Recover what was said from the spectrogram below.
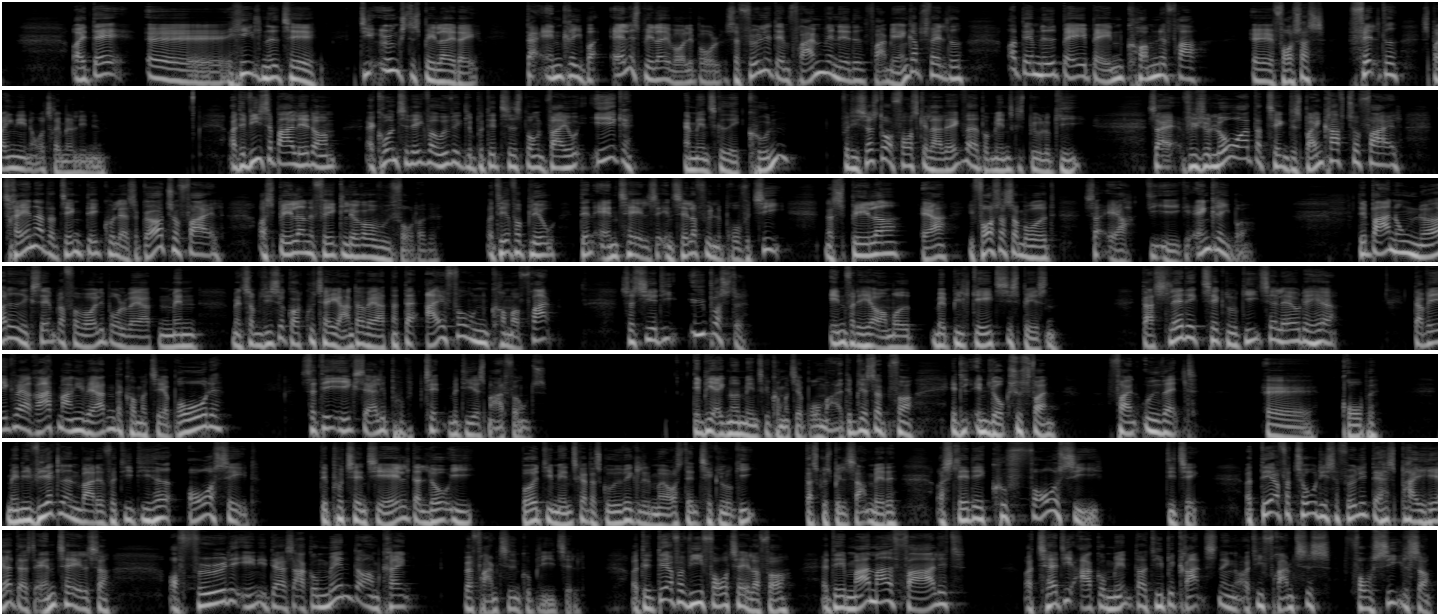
Og i dag, øh, helt ned til de yngste spillere i dag, der angriber alle spillere i volleyball. Selvfølgelig dem fremme ved nettet, frem i angrebsfeltet, og dem nede bag i banen, kommende fra øh, feltet, springende ind over tremeterlinjen. Og det viser bare lidt om, at grund til, at det ikke var udviklet på det tidspunkt, var jo ikke, at mennesket ikke kunne. Fordi så stor forskel har der ikke været på menneskets biologi. Så fysiologer, der tænkte springkraft tog fejl, trænere, der tænkte, det ikke kunne lade sig gøre, tog fejl, og spillerne fik lidt at udfordre det. Og derfor blev den antagelse en selvopfyldende profeti. Når spillere er i forsvarsområdet, så er de ikke angribere. Det er bare nogle nørdede eksempler fra volleyballverdenen, men, men som lige så godt kunne tage i andre verdener. Da iPhone'en kommer frem, så siger de ypperste inden for det her område med Bill Gates i spidsen. Der er slet ikke teknologi til at lave det her. Der vil ikke være ret mange i verden, der kommer til at bruge det. Så det er ikke særlig potent med de her smartphones. Det bliver ikke noget, menneske kommer til at bruge meget. Det bliver sådan for et, en luksus for en, for en udvalgt øh, gruppe. Men i virkeligheden var det, fordi de havde overset det potentiale, der lå i både de mennesker, der skulle udvikle det, men også den teknologi, der skulle spille sammen med det, og slet ikke kunne forudsige de ting. Og derfor tog de selvfølgelig deres barriere, deres antagelser, og fødte ind i deres argumenter omkring, hvad fremtiden kunne blive til. Og det er derfor, vi fortaler for, at det er meget, meget farligt at tage de argumenter, de begrænsninger og de fremtidsforudsigelser,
